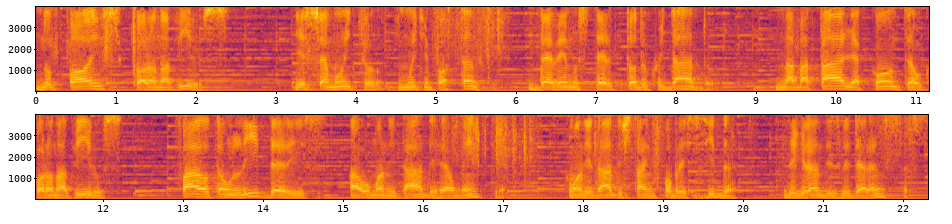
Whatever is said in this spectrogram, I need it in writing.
no pós-coronavírus. Isso é muito, muito importante. Devemos ter todo cuidado na batalha contra o coronavírus. Faltam líderes à humanidade realmente. A humanidade está empobrecida de grandes lideranças.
